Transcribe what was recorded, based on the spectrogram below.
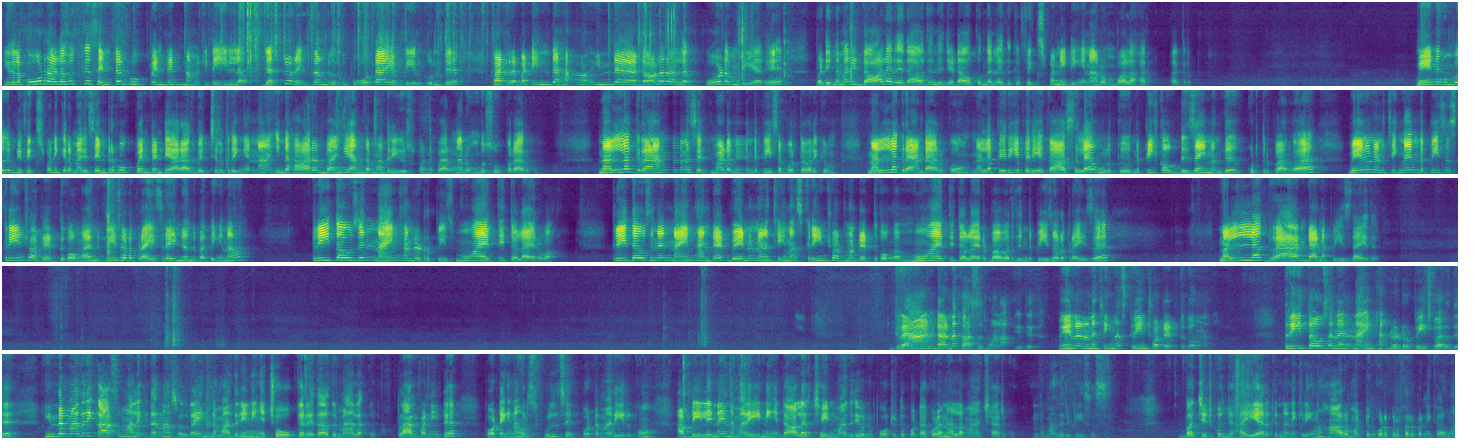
இதில் போடுற அளவுக்கு சென்டர் ஹூக் பென்டென்ட் நம்மக்கிட்ட இல்லை. ஜஸ்ட் ஒரு எக்ஸாம்பிளுக்கு போட்டால் எப்படி இருக்குன்ட்டு காட்டுறேன். பட் இந்த இந்த டாலர் அதில் போட முடியாது. பட் இந்த மாதிரி டாலர் ஏதாவது இந்த ஜெடாவ் குந்தனில் இதுக்கு ஃபிக்ஸ் பண்ணிட்டீங்கன்னா ரொம்ப அழகாக இருக்கும் பார்க்குறதுக்கு வேணுங்கும் போது இப்படி ஃபிக்ஸ் பண்ணிக்கிற மாதிரி சென்டர் ஹூக் பென்டென்ட் யாராவது வச்சுருக்குறீங்கன்னா இந்த ஹாரம் வாங்கி அந்த மாதிரி யூஸ் பண்ணி பாருங்கள் ரொம்ப சூப்பராக இருக்கும். நல்ல கிராண்டான செட் மேடம் இந்த பீஸை பொறுத்த வரைக்கும். நல்ல கிராண்டாக இருக்கும். நல்ல பெரிய பெரிய காசில் உங்களுக்கு இந்த பீகாக் டிசைன் வந்து கொடுத்துருப்பாங்க. வேணும்னு நினச்சிங்கன்னா இந்த பீஸை ஸ்க்ரீன்ஷாட் எடுத்துக்கோங்க. இந்த பீஸோட ப்ரைஸ் ரேஞ்ச் வந்து பார்த்தீங்கன்னா three thousand nine hundred rupees மூவாயிரத்தி தொள்ளாயிரரூவா three thousand and nine hundred வேணும்னு நினச்சிங்கன்னா ஸ்க்ரீன்ஷாட் மட்டும் எடுத்துக்கோங்க. மூவாயிரத்தி தொள்ளாயிரரூபா வருது இந்த பீஸோட ப்ரைஸு நல்ல கிராண்டான பீஸ் தான் இது. கிராண்டான காசு மாலா இது. வேணும்னு நினச்சிங்கன்னா ஸ்க்ரீன்ஷாட் எடுத்துக்கோங்க. Three thousand and nine hundred rupees வருது. இந்த மாதிரி காசு மாலைக்கு தான் நான் சொல்கிறேன் இந்த மாதிரி நீங்கள் சோக்கர் ஏதாவது மேலே பிளான் பண்ணிவிட்டு போட்டிங்கன்னா ஒரு ஃபுல் செட் போட்ட மாதிரி இருக்கும். அப்படி இல்லைன்னா இந்த மாதிரி நீங்கள் டாலர் செயின் மாதிரி ஒன்று போட்டுட்டு போட்டால் கூட நல்லா மேட்சாக இருக்கும். இந்த மாதிரி பீசஸ் பட்ஜெட் கொஞ்சம் ஹையாக இருக்குன்னு நினைக்கிறீங்கன்னா ஹாரம் மட்டும் கூட ப்ரிஃபர் பண்ணிக்கோங்க.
